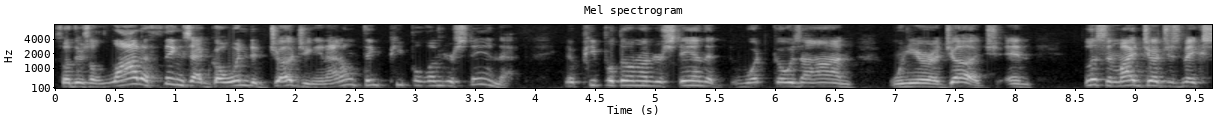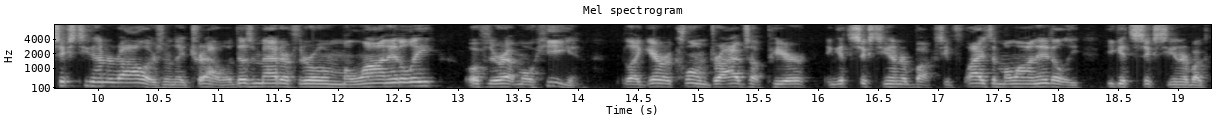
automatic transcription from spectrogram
So there's a lot of things that go into judging, and I don't think people understand that. You know, people don't understand that what goes on when you're a judge. And listen, my judges make sixteen hundred dollars when they travel. It doesn't matter if they're in Milan, Italy, or if they're at Mohegan. Like Eric Colon drives up here and gets sixteen hundred bucks. He flies to Milan, Italy, he gets sixteen hundred bucks.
